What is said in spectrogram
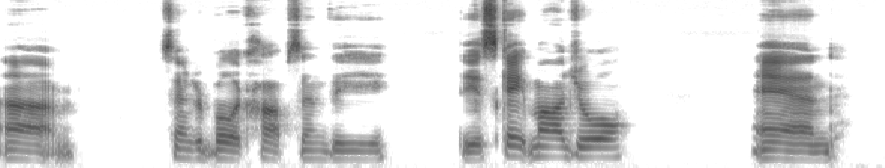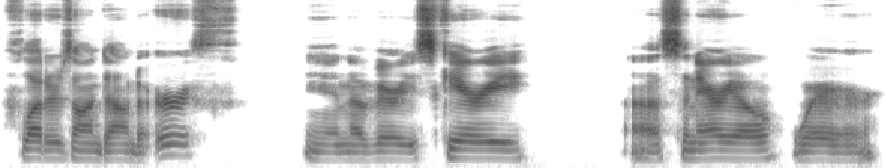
Um, Sandra Bullock hops in the the escape module and flutters on down to Earth in a very scary uh, scenario where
